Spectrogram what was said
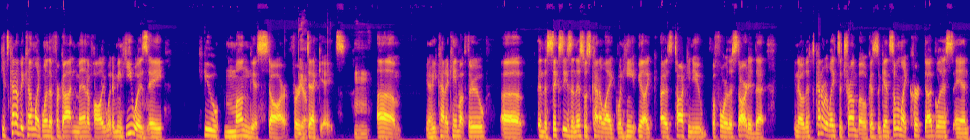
he's kind of become like one of the forgotten men of Hollywood. I mean, he was a humongous star for Yeah. decades. hmm Um, you know, he kind of came up through uh, in the '60s, and this was kind of like when he, you know, like I was talking to you before this started that, you know, this kind of relates to Trumbo because again, someone like Kirk Douglas and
